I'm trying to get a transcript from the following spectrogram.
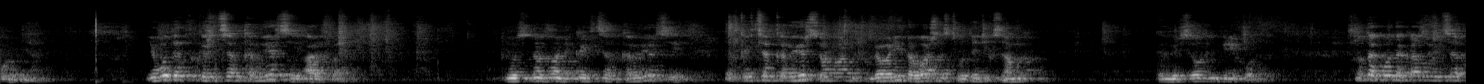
уровня. И вот этот коэффициент конверсии альфа, вот название коэффициент конверсии, этот коэффициент конверсии, он вам говорит о важности вот этих самых конверсионных переходов. Ну так вот, оказывается,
